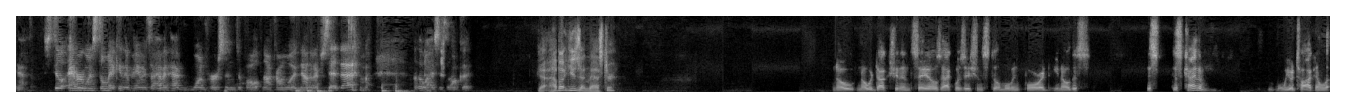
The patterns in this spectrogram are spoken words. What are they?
Yeah, still everyone's still making their payments. I haven't had one person default. Knock on wood. Now that I've said that, otherwise it's all good. Yeah. How about you, Zen Master? No, no reduction in sales. Acquisitions still moving forward. You know this, this, this kind of when we were talking, let,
